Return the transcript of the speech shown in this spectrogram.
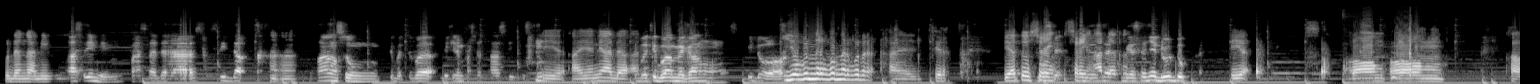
udah nggak nih pas ini pas ada sidak. Langsung tiba-tiba bikin presentasi. Iya akhirnya ada. Tiba-tiba megang spidol iya bener bener bener. Anjir. Ya tuh sering sering ada tuh. biasanya duduk. Tolong tolong ke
